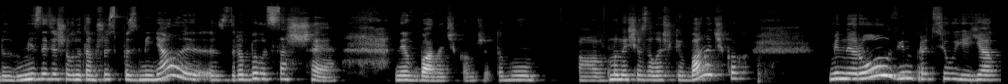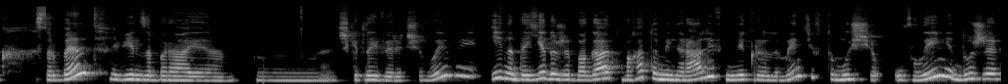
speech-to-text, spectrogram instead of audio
мені здається, що вони там щось позміняли, е, зробили саше, не в баночках вже. Тому а, в мене ще залишки в баночках. Мінерол він працює як сорбент, він забирає м, шкідливі речовини і надає дуже багато, багато мінералів, мікроелементів, тому що у глині дуже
